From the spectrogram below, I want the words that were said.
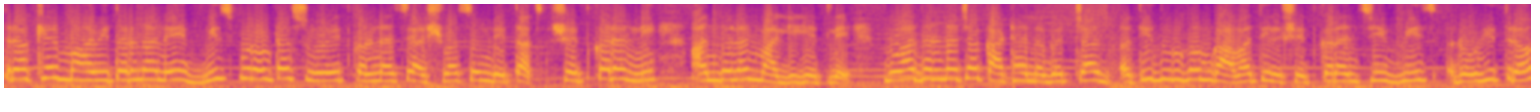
तर अखेर महावितरणाने वीज पुरवठा सुरळीत करण्याचे आश्वासन देताच शेतकऱ्यांनी आंदोलन मागे घेतले. मुळा धरणाच्या काठालगतच्या अतिदुर्गम गावातील शेतकऱ्यांनी शेतकऱ्यांची वीज रोहित्र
